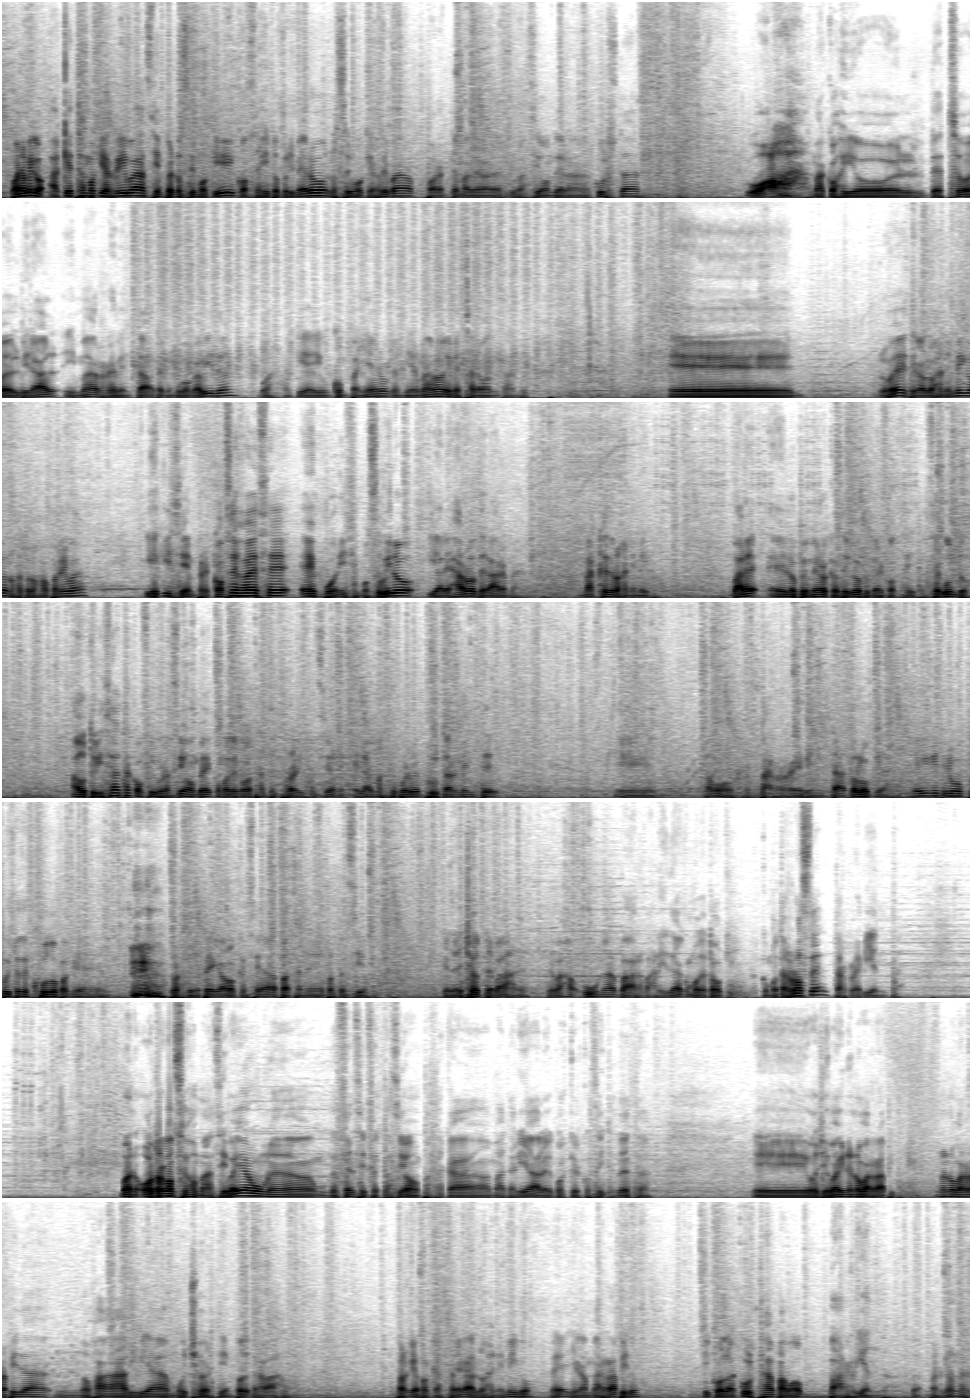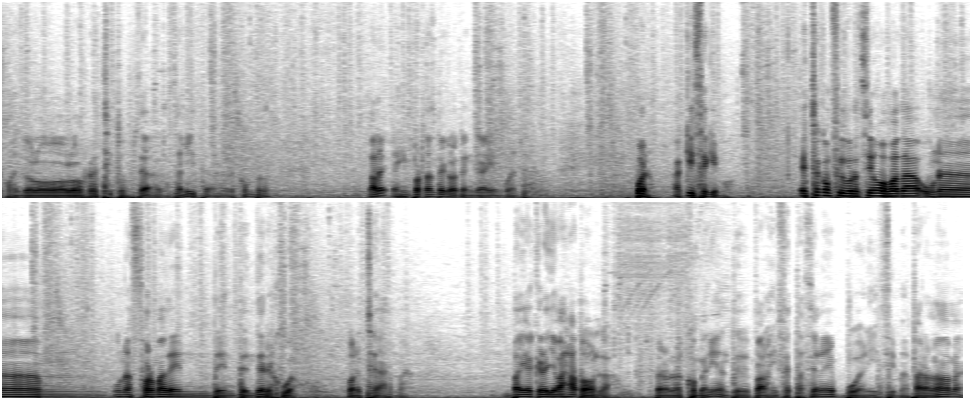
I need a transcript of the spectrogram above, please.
Bueno amigos, aquí estamos aquí arriba, siempre nos subimos aquí, consejito primero, nos subimos aquí arriba por el tema de la activación de la. ¡Wow! Me ha cogido el de esto, el viral, y me ha reventado. Tengo un poca vida. Bueno, aquí hay un compañero que es mi hermano y me está levantando. Eh, lo veis, llegan los enemigos, nosotros vamos para arriba. Y aquí siempre, consejo ese es buenísimo, subiros y alejaros del arma, más que de los enemigos. ¿Vale? Es lo primero que os digo, el primer concepto. Segundo, a utilizar esta configuración, veis como tengo bastantes polarizaciones, el arma se vuelve brutalmente, eh, vamos, para reventar todo lo que hay. hay que tirar un poquito de escudo para que, por si me pega o lo que sea, para tener protección. Que de hecho te baja, ¿eh? Te baja una barbaridad como te toque. Como te roce, te revienta. Bueno, otro consejo más. Si vais a una defensa infectación para sacar materiales, cualquier cosita de esta eh, os lleváis una nueva rápida. Una nueva rápida nos va a aliviar mucho el tiempo de trabajo. ¿Por qué? Porque acelerar los enemigos, llegan más rápido. Y con la culta vamos barriendo. Barriendo, recogiendo los, restitos, o sea, la ceniza, el escombro. ¿Vale? Es importante que lo tengáis en cuenta. Bueno, aquí seguimos. Esta configuración os va a dar una una forma de, entender el juego con este arma. Vaya que le llevas a todos lados, pero no es conveniente. Para las infestaciones es buenísima, para nada más.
